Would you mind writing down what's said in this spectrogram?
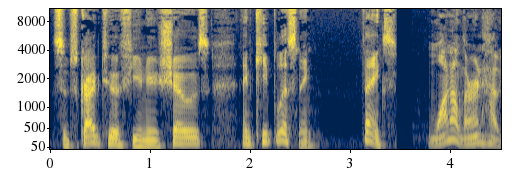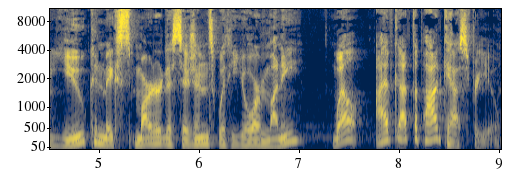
subscribe to a few new shows, and keep listening. Thanks. Want to learn how you can make smarter decisions with your money? Well, I've got the podcast for you.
